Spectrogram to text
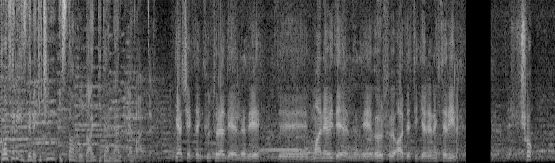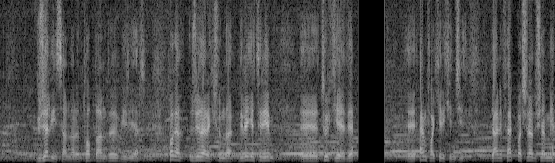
Konseri izlemek için İstanbul'dan gidenler bile vardı. gerçekten kültürel değerleri, e, manevi değerleri, örfü, adeti, gelenekleriyle çok güzel insanların toplandığı bir yer. Fakat üzülerek şunu da dile getireyim, e, Türkiye'de e, en fakir ikinci il. Yani fert başına düşen bir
